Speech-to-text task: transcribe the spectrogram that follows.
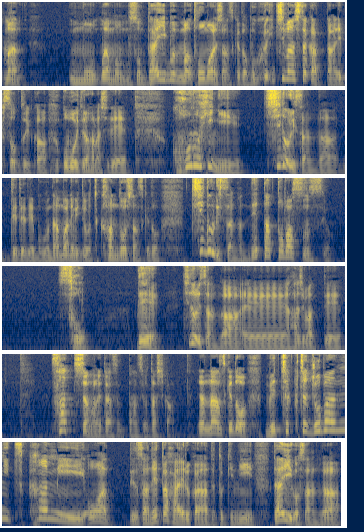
まあ、もう、まあもう、その、だいぶ、まあ、遠回りしたんですけど、僕が一番したかったエピソードというか、覚えてる話で、この日に、千鳥さんが出てて、僕生で見て感動したんですけど、千鳥さんがネタ飛ばすんですよ。そう。で、千鳥さんが、えー、始まって、サッチさんのネタだったんですよ、確か。なんですけど、めちゃくちゃ序盤につかみ終わってさ、ネタ入るかなって時に、大悟さんが、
